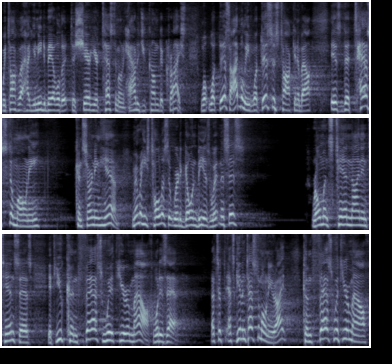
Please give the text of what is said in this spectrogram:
we talk about how you need to be able to, to share your testimony. How did you come to Christ? What, what this, I believe, what this is talking about is the testimony concerning Him. Remember, He's told us that we're to go and be His witnesses? Romans 10, 9 and 10 says, if you confess with your mouth, what is that? That's, a, that's giving testimony, right? Confess with your mouth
